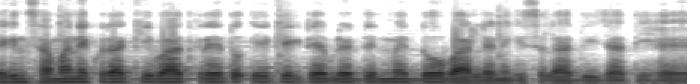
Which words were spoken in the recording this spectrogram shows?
लेकिन सामान्य खुराक की बात करें तो एक एक टेबलेट दिन में दो बार लेने की सलाह दी जाती है।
